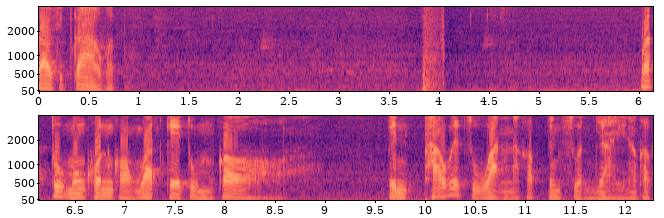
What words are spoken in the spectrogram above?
399 ครับวัตถุมงคลของวัดเกตุมก็ เป็นท้าวเวสสุวรรณนะครับ เป็นส่วนใหญ่นะครับ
